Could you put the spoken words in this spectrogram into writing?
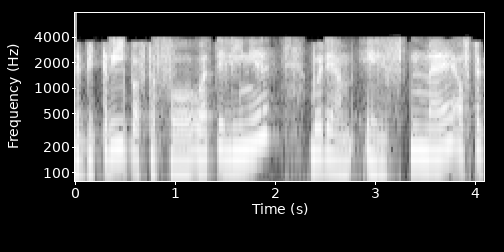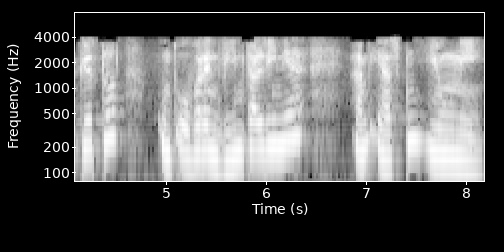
Der Betrieb auf der Vorortelinie wurde am 11. Mai auf der Gürtel- und oberen Wientallinie am 1. Juni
